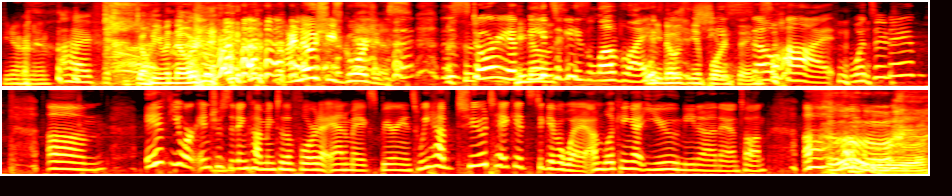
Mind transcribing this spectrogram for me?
You know her name? I forgot. Don't even know her name. I know she's gorgeous. the story of He knows- Mitsugi's love life. he knows the important She's things. So hot. What's her name? Um, if you are interested in coming to the Florida Anime Experience, we have two tickets to give away. I'm looking at you, Nina and Anton. Um, Ooh.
